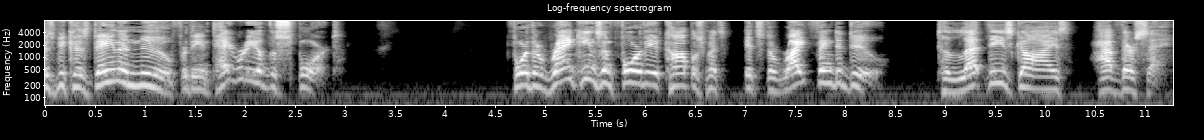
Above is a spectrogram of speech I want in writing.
It's because Dana knew for the integrity of the sport, for the rankings and for the accomplishments, it's the right thing to do to let these guys have their say.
